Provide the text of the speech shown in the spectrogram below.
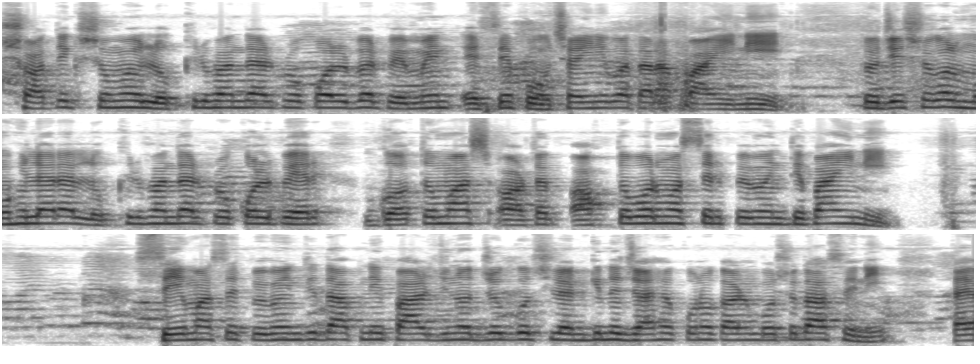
সঠিক সময়ে লক্ষ্মীর ভান্ডার প্রকল্পের পেমেন্ট এসে পৌঁছায়নি বা তারা পায়নি। তো যে সকল মহিলারা লক্ষ্মীর ভান্ডার প্রকল্পের গত মাস অর্থাৎ অক্টোবর মাসের পেমেন্টটি পায়নি সে মাসের পেমেন্ট তো আপনি পার জন্য যোগ্য ছিলেন, কিন্তু যাই হোক, কোনো কারণবশত আসেনি। তাই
